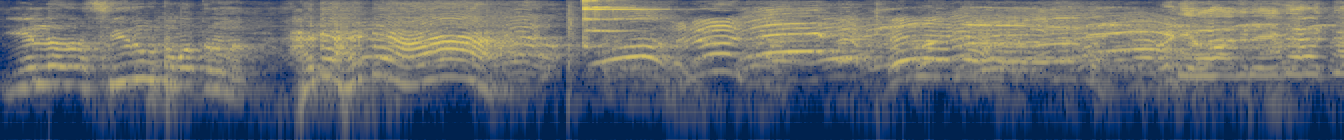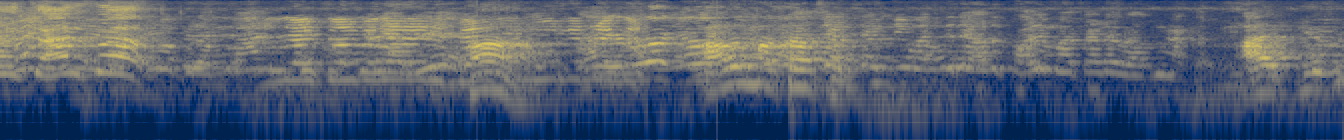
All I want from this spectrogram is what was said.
ಇಲ್ಲದ ಸೀರೆ ಉಟ್ಕೋತನ ಹಡಿ ಹಡಿ. ಹಾ. ಅದು ಮಾತಾಡ್ತಾರೆ ಆಯ್ತು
